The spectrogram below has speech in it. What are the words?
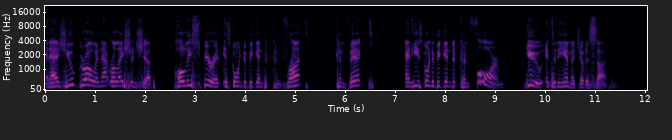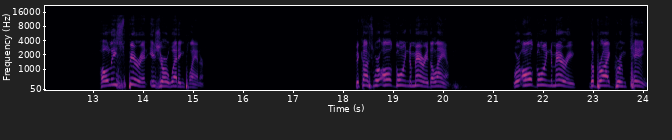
And as you grow in that relationship, Holy Spirit is going to begin to confront, convict, and he's going to begin to conform you into the image of his son. Holy Spirit is your wedding planner. Because we're all going to marry the Lamb. We're all going to marry the bridegroom king.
